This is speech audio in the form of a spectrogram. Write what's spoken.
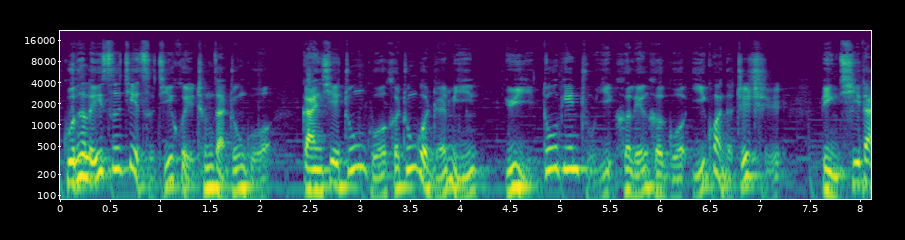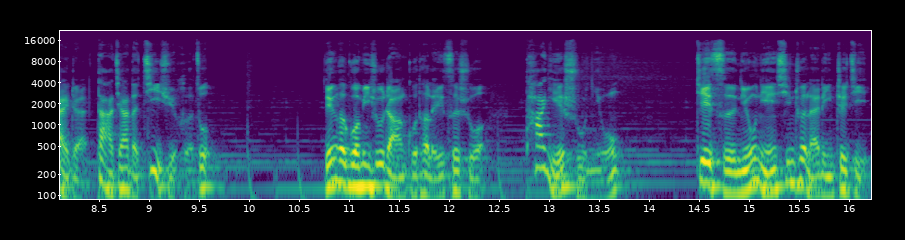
古特雷斯借此机会称赞中国，感谢中国和中国人民予以多边主义和联合国一贯的支持，并期待着大家的继续合作。联合国秘书长古特雷斯说，他也属牛，借此牛年新春来临之际，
